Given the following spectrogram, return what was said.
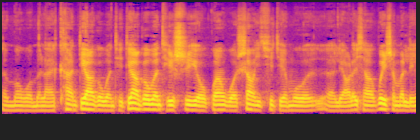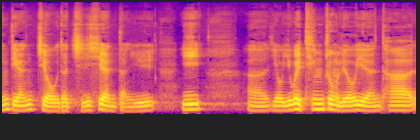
那么我们来看第二个问题。第二个问题是有关我上一期节目呃聊了一下为什么零点九的极限等于一。呃，有一位听众留言，他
